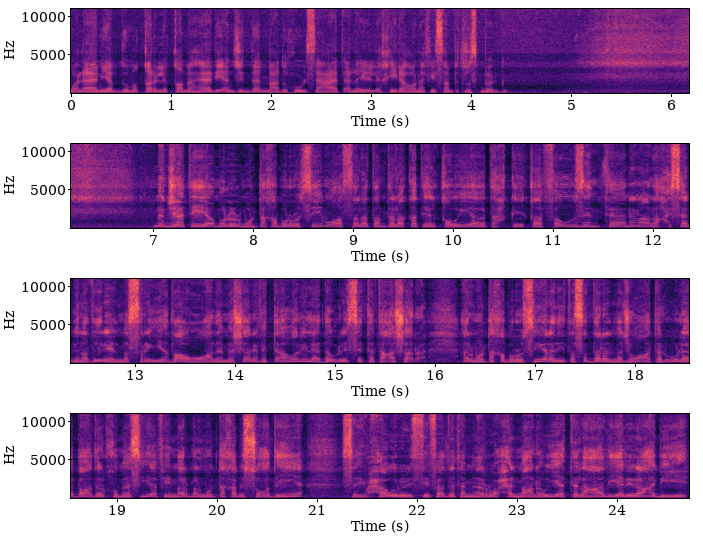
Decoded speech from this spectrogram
والآن يبدو مقر الإقامة هادئا جدا مع دخول ساعات الليل الأخيرة هنا في سان بطرسبرغ. من جهته يأمل المنتخب الروسي مواصلة انطلاقته القوية وتحقيق فوز ثان على حساب نظيره المصري يضعه على مشارف التأهل إلى دور الستة عشر. المنتخب الروسي الذي تصدر المجموعة الأولى بعد الخماسية في مرمى المنتخب السعودي سيحاول الاستفادة من الروح المعنوية العالية للاعبيه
